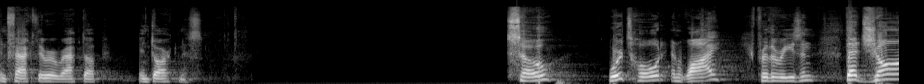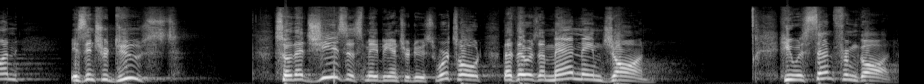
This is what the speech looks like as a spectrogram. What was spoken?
In fact, they were wrapped up in darkness. So, we're told, and why? For the reason that John is introduced so that Jesus may be introduced. We're told that there was a man named John. He was sent from God.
